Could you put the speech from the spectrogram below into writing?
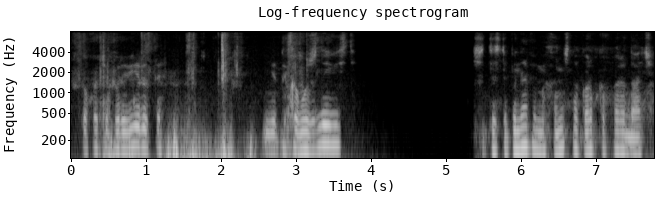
Хто хоче перевірити, є така можливість. Шестиступенева механічна коробка передач.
